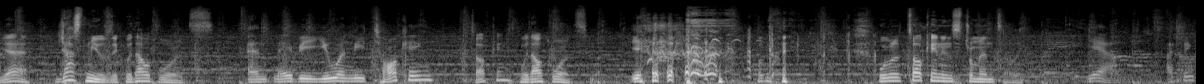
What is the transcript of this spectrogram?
Yeah, just music without words. And maybe you and me talking? Talking without words. But Yeah. okay. we will talk in instrumentally. yeah. I think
